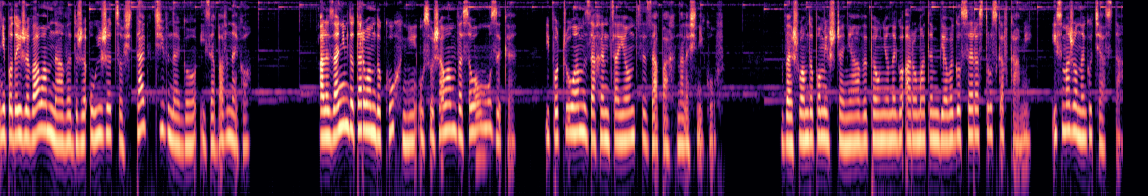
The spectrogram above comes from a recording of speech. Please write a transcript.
Nie podejrzewałam nawet, że ujrzę coś tak dziwnego i zabawnego. Ale zanim dotarłam do kuchni, usłyszałam wesołą muzykę i poczułam zachęcający zapach naleśników. Weszłam do pomieszczenia wypełnionego aromatem białego sera z truskawkami i smażonego ciasta.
